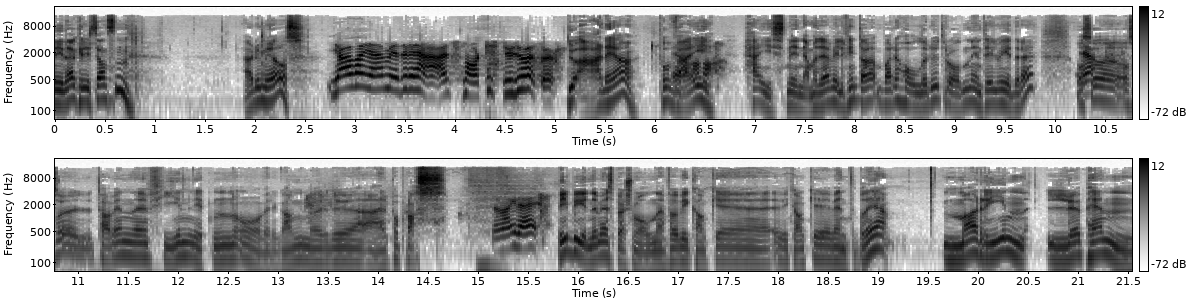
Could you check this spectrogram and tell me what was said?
Nina Kristiansen, er du med oss? Ja da, jeg er med dere. Jeg er snart i studio, vet du. Du er det, ja? På vei? Ja da. Heisen inn. Ja, men Det er veldig fint. Da bare holder du tråden inntil videre. Og så, og så tar vi en eh, fin liten overgang når du er på plass. Den er grei. Vi begynner med spørsmålene, for vi kan ikke, vi kan ikke vente på det. Marine Le Pen,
